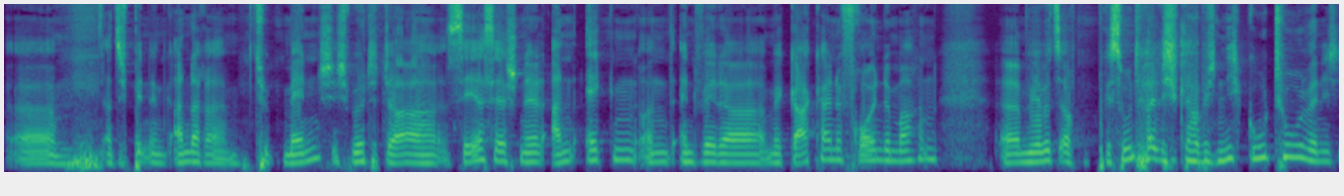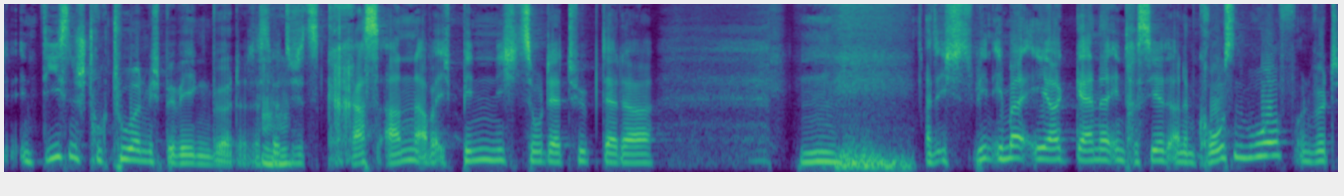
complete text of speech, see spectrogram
äh, also ich bin ein anderer Typ Mensch, ich würde da sehr, sehr schnell anecken und entweder mir gar keine Freunde machen. Äh, mir würde es auch gesundheitlich, glaube ich, nicht gut tun, wenn ich in diesen Strukturen mich bewegen würde. Das mhm. hört sich jetzt krass an, aber ich bin nicht so der Typ, der da hm. also ich bin immer eher gerne interessiert an einem großen Wurf und würde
